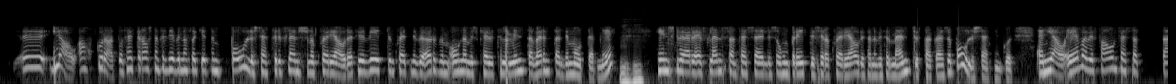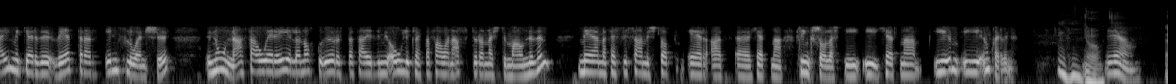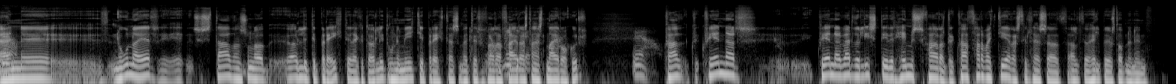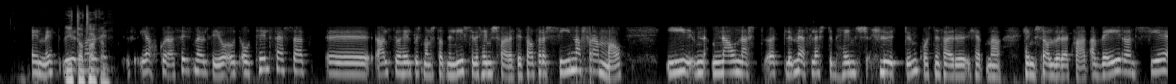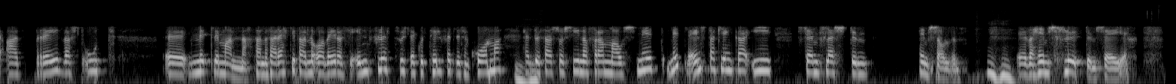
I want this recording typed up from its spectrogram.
já, akkurat og þetta er ástæðan fyrir því að við náttúrulega getum bólusett fyrir flensuna hverja ára því við vitum hvernig við örfum ónæmiskerfi til að mynda verndandi mótefni. Mhm. Hins vegar er flensan þess að eðlis og hún breytir sér á hverja ári þannig að við þurfum að endur taka þessa bólusetningu. En já, ef við fáum þessa dæmigerðu vetrar influensu núna þá er eiginlega nokkuð örugt að það er mjög ólíklegt að fá hann aftur á næstu mánuðum meðan að þessi sami stopn er að uh, hérna ringsólast í, í, hérna, í, um, í umhverfinu. Já. Já. En uh, núna er eh, staðan svona örliti breytt, eða ekkert örliti, hún er mikið breytt þar sem þetta er fara að færast aðeins nær okkur. Já. Hvað, hvenar, hvenar verður líst yfir heimsfaraldri? Hvað þarf að gerast til þess að alþjóð heilbyrjastofnunin? Einmitt. Ýta á fyrst- Já, akkurat, fyrst með vel því og, og, og til þess að uh, alþjóð heilbjörnsmálastofnun lýsi yfir heimsfaraldi þá þarf að sína fram á í nánast öllum eða flestum heims hlutum, hvort sem það eru hérna, heimsálfur eða hvað, að veiran sé að breyðast út uh, milli manna. Þannig að það er ekki þannig að veiran sé innflutt, þú veist, eitthvað tilfelli sem koma, heldur það svo sína fram á smitt milli einstaklinga í sem flestum heimsálfum. Mm -hmm. eða heimshlutum segi ég.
